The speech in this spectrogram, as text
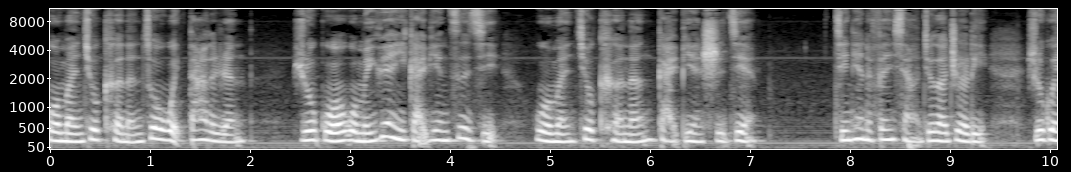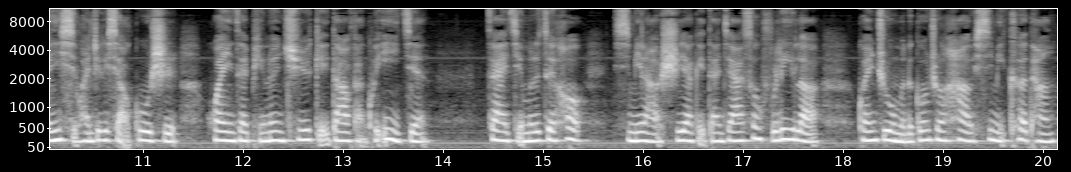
我们就可能做伟大的人。如果我们愿意改变自己，我们就可能改变世界。今天的分享就到这里。如果你喜欢这个小故事，欢迎在评论区给到反馈意见。在节目的最后，西米老师要给大家送福利了。关注我们的公众号“西米课堂”，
